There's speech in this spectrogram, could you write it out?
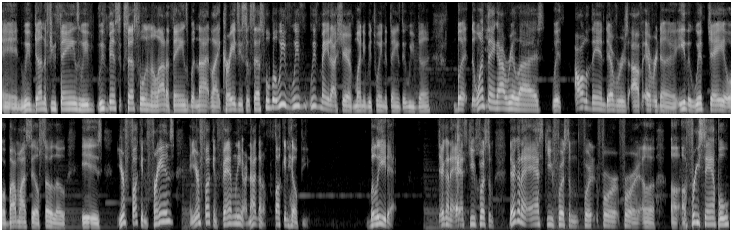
and we've done a few things. We've we've been successful in a lot of things, but not like crazy successful. But we've we've we've made our share of money between the things that we've done. But the one thing I realized with all of the endeavors I've ever done, either with Jay or by myself solo, is your fucking friends and your fucking family are not gonna fucking help you. Believe that. They're gonna ask you for some. They're gonna ask you for some for for for uh, a a free sample.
